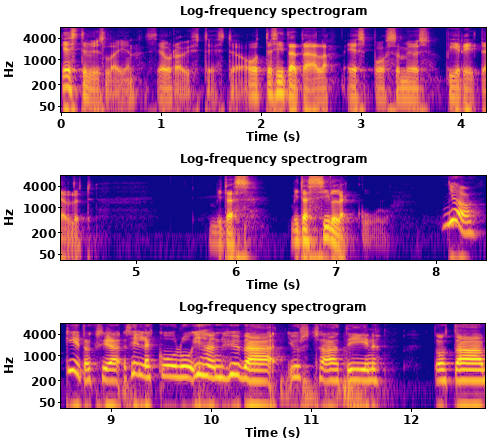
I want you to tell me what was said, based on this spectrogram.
kestävyyslajien seurayhteistyö. Olette sitä täällä Espoossa myös viritellyt. Mitäs, mitäs sille kuuluu? Joo, kiitoksia. Sille kuuluu ihan hyvää. Just saatiin tota,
